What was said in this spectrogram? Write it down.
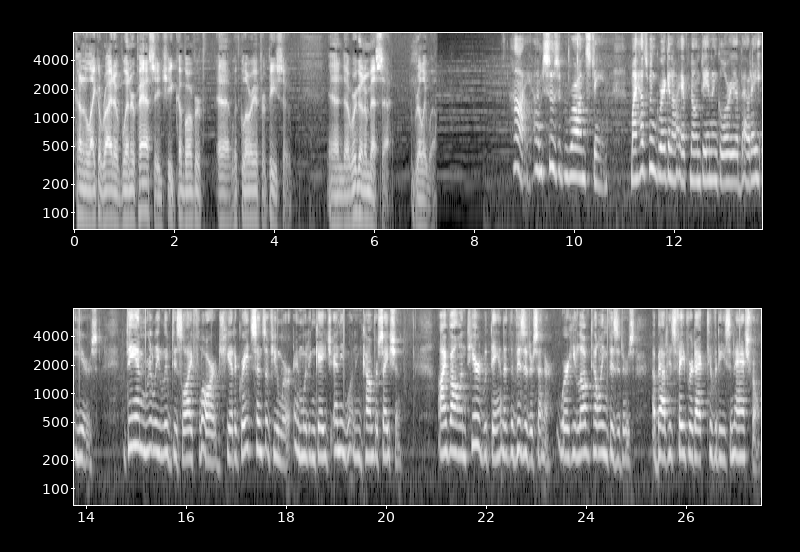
kind of like a rite of winter passage. He'd come over with Gloria for pea soup. And we're going to miss that really well. Hi, I'm Susan Ronstein. My husband Greg and I have known Dan and Gloria about eight years. Dan really lived his life large. He had a great sense of humor and would engage anyone in conversation. I volunteered with Dan at the Visitor Center, where he loved telling visitors about his favorite activities in Asheville.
